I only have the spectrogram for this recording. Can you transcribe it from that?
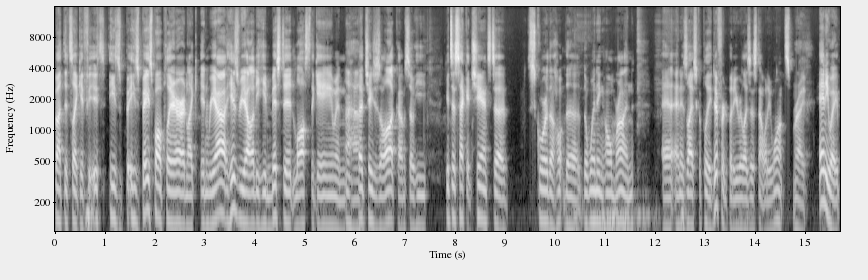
But it's like if it's he's he's baseball player and like in real his reality he missed it lost the game and Uh-huh. that changes the outcome so he gets a second chance to score the ho- the the winning home run and, and his life's completely different but he realizes that's not what he wants. Right. anyway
